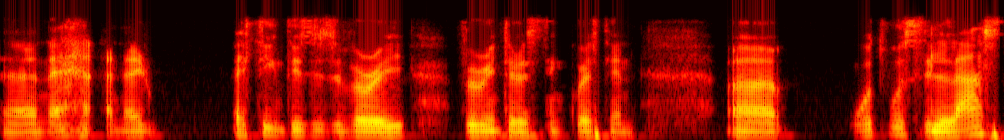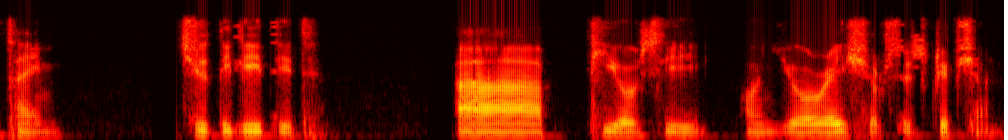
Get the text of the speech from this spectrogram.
and, and I, I think this is a very, very interesting question. Uh, what was the last time you deleted a POC on your Azure subscription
